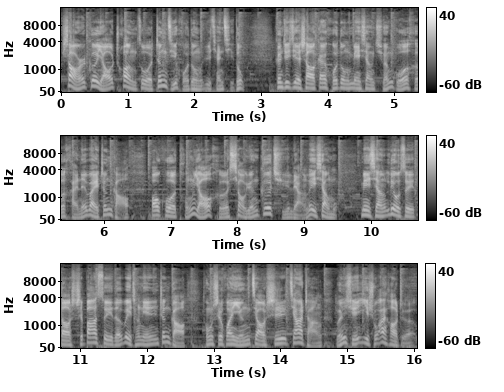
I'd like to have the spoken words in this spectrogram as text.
少儿歌谣创作征集活动日前启动。根据介绍，该活动面向全国和海内外征稿，包括童谣和校园歌曲两类项目，面向六岁到十八岁的未成年人征稿，同时欢迎教师、家长、文学艺术爱好者、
